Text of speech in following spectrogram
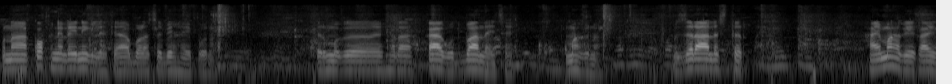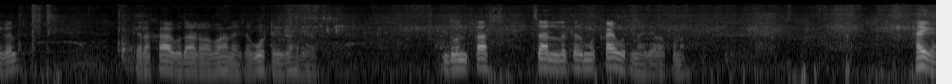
पुन्हा कोकण्यालाही निघल्या त्या आबळाचं बी आहे पुन्हा. तर मग ह्याला कागद बांधायचा आहे. मागणं जर आलंच तर. हाय महाग एक अँगल त्याला कागद आडवा बांधायचा. गोठाई झाल्यावर दोन तास चाललं तर मग काय होत नाही त्याला पुन्हा? आहे का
